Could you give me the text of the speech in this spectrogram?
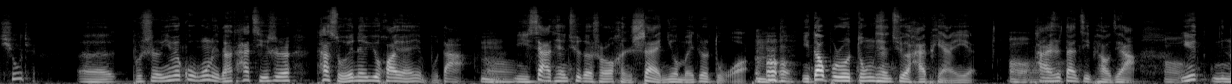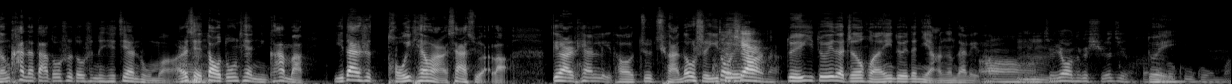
秋天。呃，不是，因为故宫里的它其实它所谓那御花园也不大，嗯哦你夏天去的时候很晒，你又没地儿躲，嗯 你倒不如冬天去还便宜，哦它还是淡季票价，哦，因为你能看的大多数都是那些建筑嘛，而且嗯到冬天你看吧，一旦是头一天晚上下雪了，第二天里头就全都是一堆。对一堆的甄嬛，一堆的娘娘在里头，就要那个雪景和那对。个故宫嘛。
